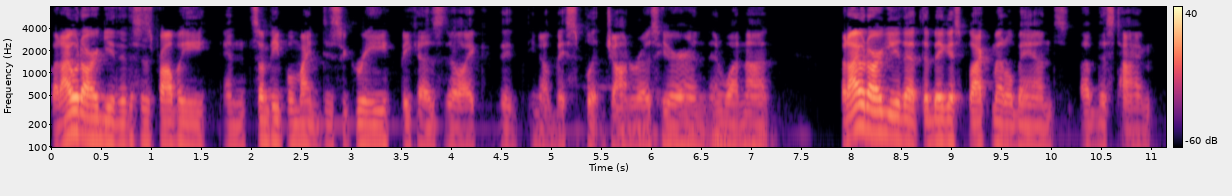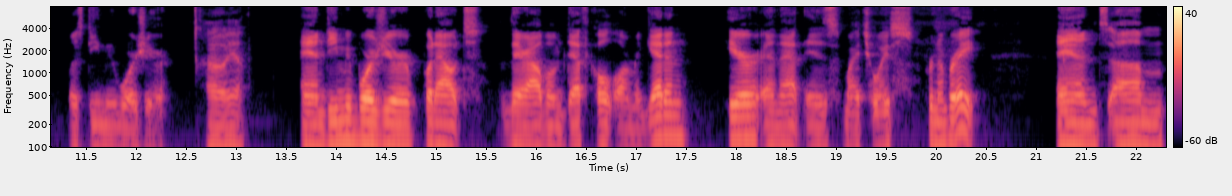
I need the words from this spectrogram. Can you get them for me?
But I would argue that this is probably, and some people might disagree because they're like, they, you know, they split genres here and, and whatnot. But I would argue that the biggest black metal band of this time was Dimmu Borgir Oh yeah. and Dimmu Borgir put out their album Death Cult Armageddon here, and that is my choice for number eight. And um,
